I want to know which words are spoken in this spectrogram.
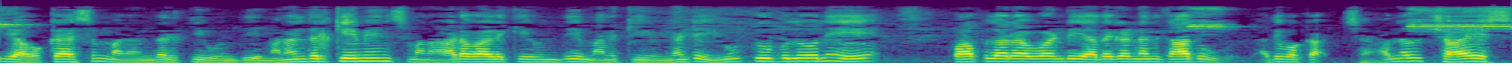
ఈ అవకాశం మనందరికీ ఉంది. మనందరికీ మీన్స్ మన ఆడవాళ్ళకి ఉంది మనకి ఉంది. అంటే యూట్యూబ్లోనే పాపులర్ అవ్వండి ఎదగండి అని కాదు. అది ఒక ఛానల్ చాయిస్.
